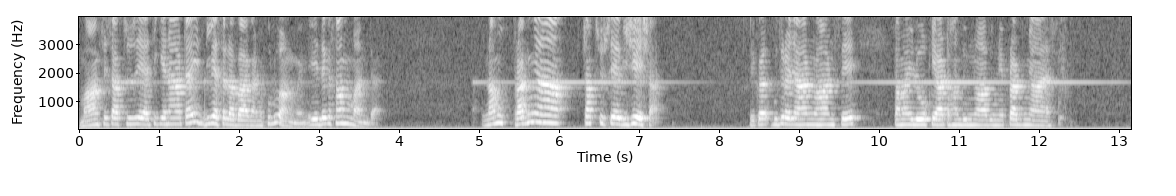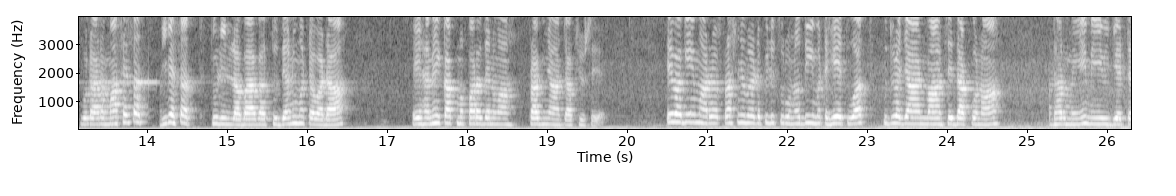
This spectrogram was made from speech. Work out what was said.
මාංශ චක්ෂුසේ ඇති කෙනාටයි දිවස ලබා ගන්න පුළුවන් වෙන්නේ. මේ දෙක සම්බන්ධයි. නමුත් ප්‍රඥා චක්ෂුසේ විශේෂයි. ඒක බුදුරජාණන් වහන්සේ තමයි ලෝකයට හඳුන්වා දුන්නේ ප්‍රඥා ඇස. ඒකට අර මාසෙසත් දිවසත් තුලින් ලබාගත්තු දැනුමට වඩා ඒ හැම එකක්ම පරදෙනවා ප්‍රඥා චක්ෂුසය. ඒ වගේම අර ප්‍රශ්න වලට පිළිතුරු නොදීමට හේතුවත් බුදුරජාන් වහන්සේ දක්වනවා ධර්මයේ මේ විදිහට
